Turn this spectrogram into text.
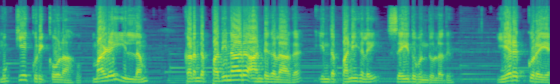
முக்கிய குறிக்கோளாகும். மழை இல்லம் கடந்த பதினாறு ஆண்டுகளாக இந்த பணிகளை செய்து வந்துள்ளது. ஏறக்குறைய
